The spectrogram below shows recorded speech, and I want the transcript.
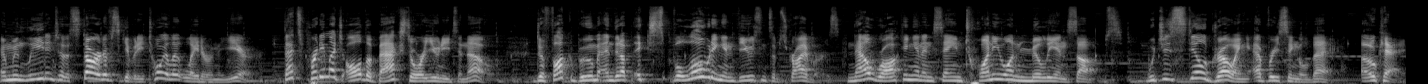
and would lead into the start of Skibidi Toilet later in the year. That's pretty much all the backstory you need to know. DaFuqBoom ended up exploding in views and subscribers, now rocking an insane 21 million subs, which is still growing every single day. Okay,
